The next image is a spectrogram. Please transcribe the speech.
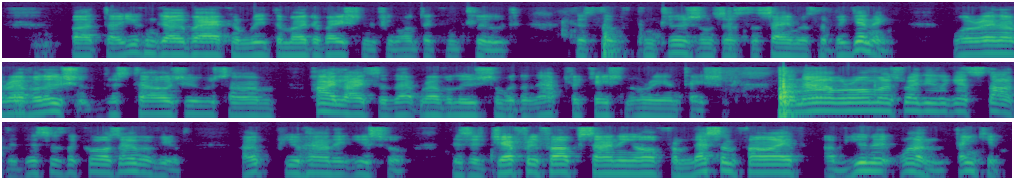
But uh, you can go back and read the motivation if you want to conclude, because the conclusions is the same as the beginning. We're in a revolution. This tells you some highlights of that revolution with an application orientation. So now we're almost ready to get started. This is the course overview. Hope you found it useful. This is Geoffrey Fox signing off from Lesson 5 of Unit 1. Thank you.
